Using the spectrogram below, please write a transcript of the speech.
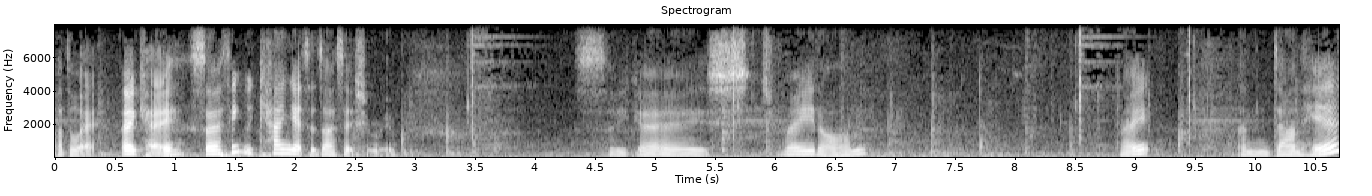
Other way. Okay, so I think we can get to the dissection room. So we go straight on. Right? And down here?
